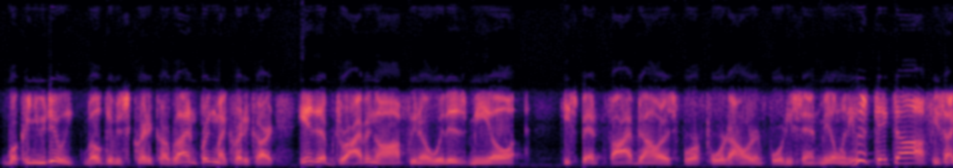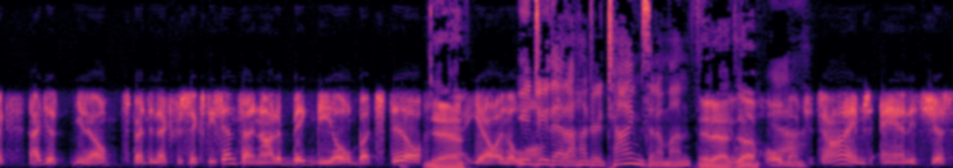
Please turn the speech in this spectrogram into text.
"What can you do?" He, well, give us a credit card. Well, I didn't bring my credit card. He ended up driving off, you know, with his meal. He spent five dollars for a four dollar and forty cent meal, and he was ticked off. He's like, "I just, you know, spent an extra sixty cents on it. Not a big deal, but still, Yeah. uh, you know, in the You long do that a hundred times in a month. It adds do it a up. whole bunch of times, and it's just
